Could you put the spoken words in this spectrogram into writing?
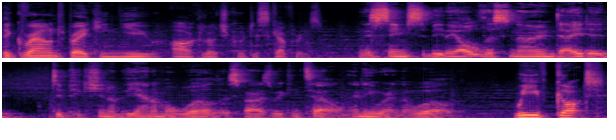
the groundbreaking new archaeological discoveries. This seems to be the oldest known dated depiction of the animal world, as far as we can tell, anywhere in the world. We've got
